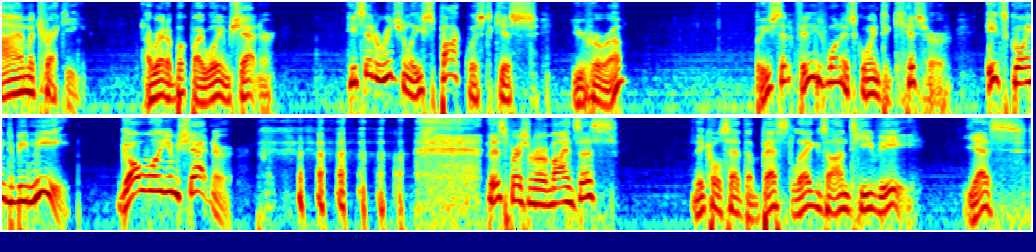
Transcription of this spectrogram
I'm a Trekkie. I read a book by William Shatner. He said originally Spock was to kiss Uhura, but he said if anyone is going to kiss her, it's going to be me. Go, William Shatner. this person reminds us Nichols had the best legs on TV. Yes.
